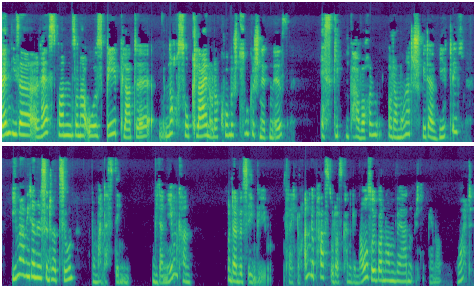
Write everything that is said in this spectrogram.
wenn dieser Rest von so einer USB-Platte noch so klein oder komisch zugeschnitten ist, es gibt ein paar Wochen oder Monate später wirklich immer wieder eine Situation, wo man das Ding wieder nehmen kann. Und dann wird es irgendwie vielleicht noch angepasst oder es kann genauso übernommen werden. Ich denke mir immer, what?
